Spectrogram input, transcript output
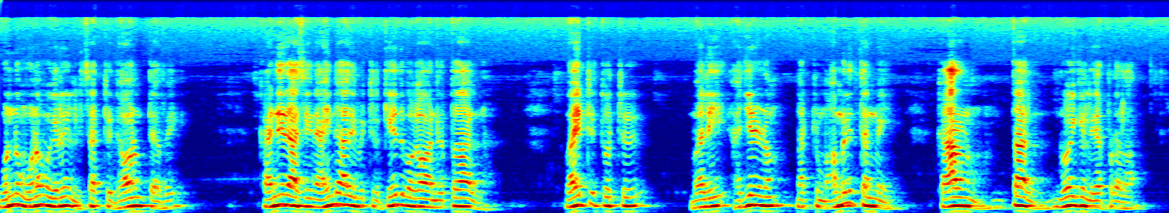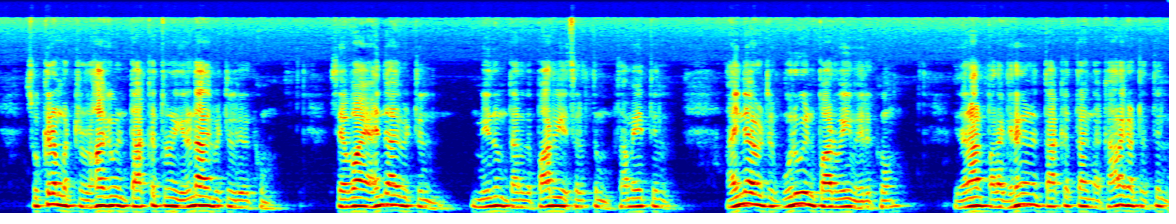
உண்ணும் உணவுகளில் சற்று கவனம் தேவை. கன்னிராசியின் ஐந்தாவது வீட்டில் கேது பகவான் இருப்பதால் வயிற்றுத் தொற்று வலி அஜீரணம் மற்றும் அமிலித்தன்மை காரணத்தால் நோய்கள் ஏற்படலாம். சுக்கரம் மற்றும் ராகுவின் தாக்கத்துடன் இரண்டாவது வீட்டில் இருக்கும் செவ்வாய் ஐந்தாவது வீட்டில் மீதும் தனது பார்வையை செலுத்தும் சமயத்தில் ஐந்தாவது வீட்டில் குருவின் பார்வையும் இருக்கும். இதனால் பல கிரகங்களின் தாக்கத்தால் இந்த காலகட்டத்தில்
